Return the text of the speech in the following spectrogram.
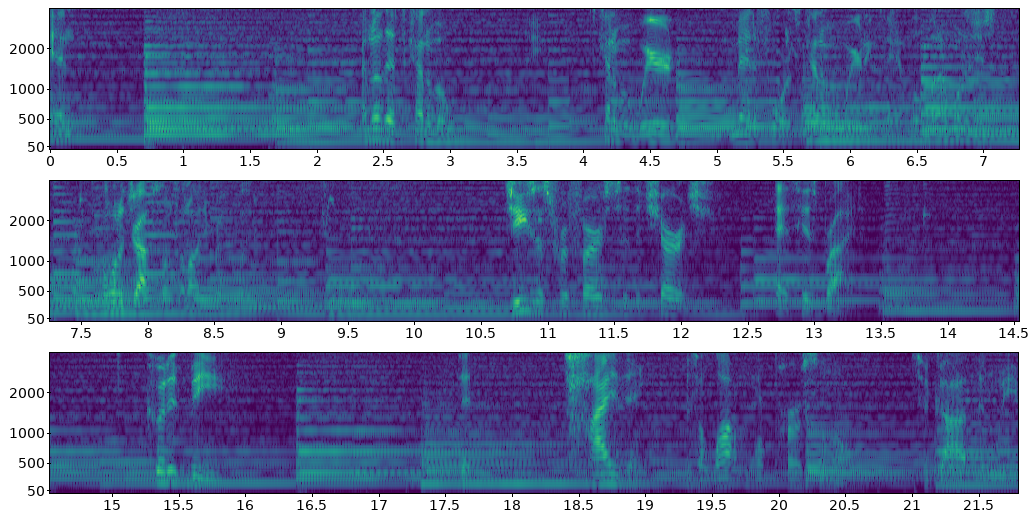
And I know that's kind of a it's kind of a weird metaphor. It's kind of a weird example, but I want to just I want to drop something on you real quick. Jesus refers to the church as his bride. Could it be that tithing is a lot more personal to God than we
